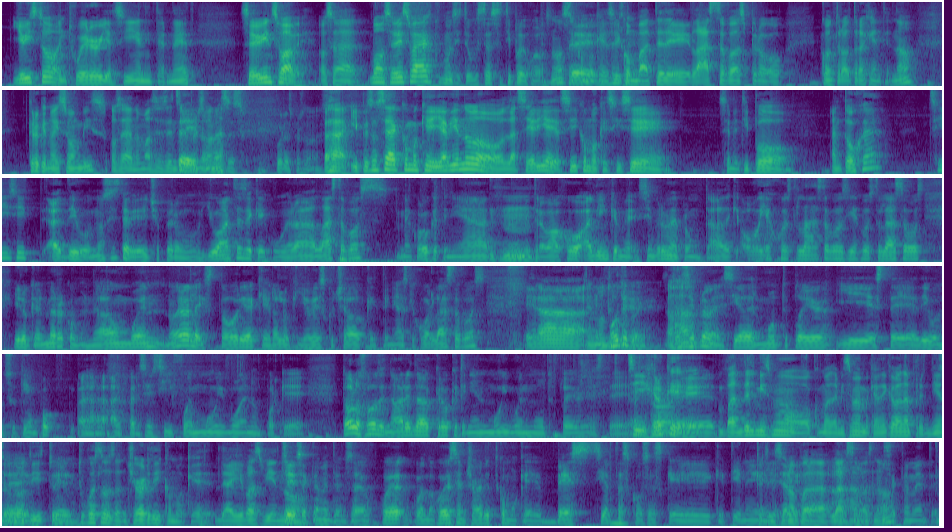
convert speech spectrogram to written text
yo he visto en Twitter y así en internet, se ve bien suave. O sea, bueno, se ve suave como si te gusta ese tipo de juegos, ¿no? O sea, como que es el combate de Last of Us, pero contra otra gente, ¿no? Creo que no hay zombies, o sea, nomás es entre personas. Es puras personas. Ajá, y pues, o sea, como que ya viendo la serie y así, como que sí se, se me tipo antoja. Sí, sí, ah, digo, no sé si te había dicho, pero yo antes de que jugara Last of Us, me acuerdo que tenía en mi trabajo alguien que me, siempre me preguntaba de que, oh, ya jugaste Last of Us, ya jugaste Last of Us, y lo que él me recomendaba un buen, no era la historia, que era lo que yo había escuchado que tenías que jugar Last of Us, era el, multiplayer. siempre me decía del multiplayer, y este, digo, en su tiempo, ah, al parecer sí fue muy bueno, porque todos los juegos de Naughty Dog creo que tenían muy buen multiplayer. Este, sí, creo que van del mismo, como la misma mecánica van aprendiendo, ¿no? Tú, tú, juegas los Uncharted como que de ahí vas viendo. Sí, exactamente. O sea, cuando juegas Uncharted como que ves ciertas cosas que, que tiene... Que te hicieron para las ¿no? Exactamente.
